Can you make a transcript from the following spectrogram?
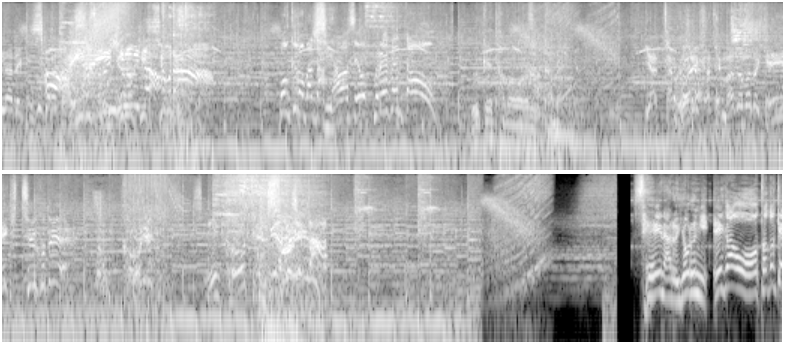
んなでここから大会するの決勝だ僕の番だ。幸せをプレゼント。受けたまわる儚やったろか？俺勝てまだまだ現役中古で。攻略。進行転生聖なる夜に笑顔をお届け。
